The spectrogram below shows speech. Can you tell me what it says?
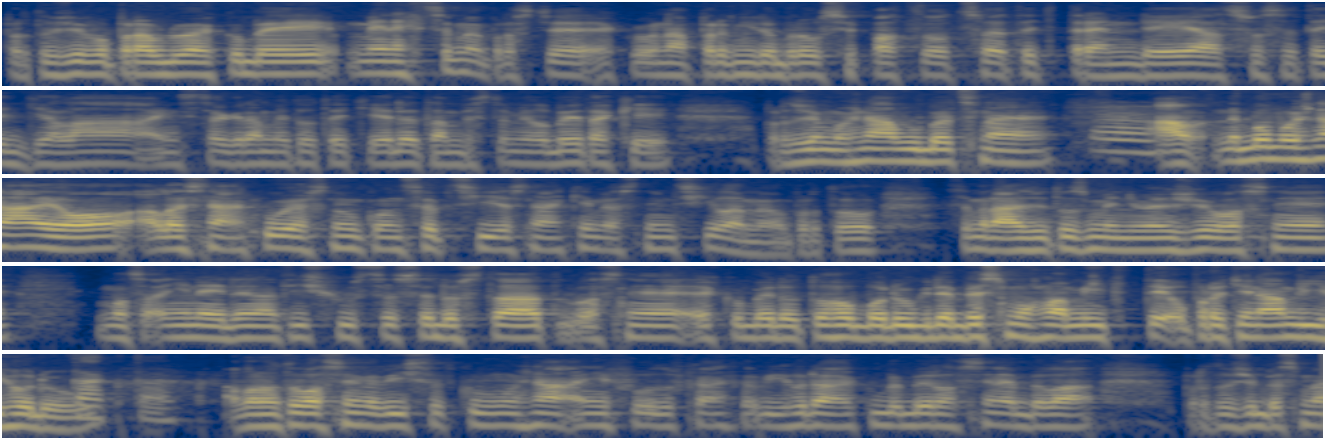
protože opravdu jakoby my nechceme prostě jako na první dobrou sypat to, co je teď trendy a co se teď dělá a Instagram je to teď jede, tam byste měl být taky, protože možná vůbec ne. Mm. A, nebo možná jo, ale s nějakou jasnou koncepcí a s nějakým jasným cílem. Jo. Proto jsem rád, že to zmiňuje, že vlastně moc ani nejde na té schůzce se dostat vlastně jakoby do toho bodu, kde bys mohla mít ty oproti nám výhodu. Tak, tak. A ono to vlastně ve výsledku možná ani v úzovkách ta výhoda jakoby by vlastně nebyla, protože bychom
